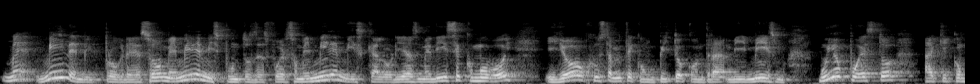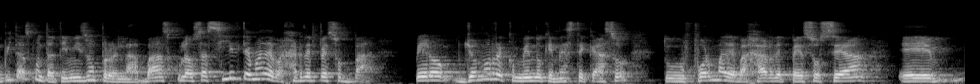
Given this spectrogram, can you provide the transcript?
me mide mi progreso, me mide mis puntos de esfuerzo, me mide mis calorías, me dice cómo voy y yo justamente compito contra mí mismo. Muy opuesto a que compitas contra ti mismo, pero en la báscula, o sea, sí el tema de bajar de peso va, pero yo no recomiendo que en este caso tu forma de bajar de peso sea eh,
